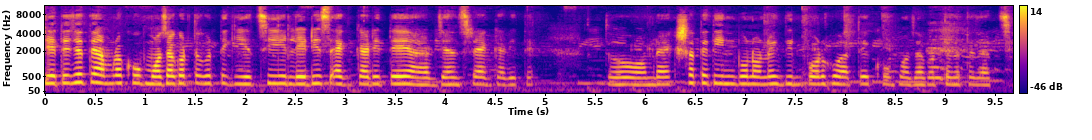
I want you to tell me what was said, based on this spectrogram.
যেতে যেতে আমরা খুব মজা করতে করতে গিয়েছি লেডিস এক গাড়িতে আর জেন্টসরা এক গাড়িতে। তো আমরা একসাথে তিন বোন অনেক দিন পর হওয়াতে খুব মজা করতে করতে যাচ্ছি।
